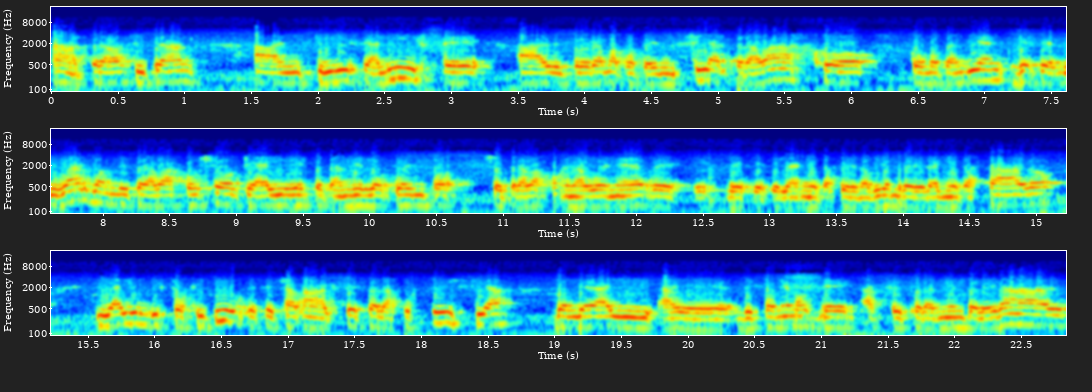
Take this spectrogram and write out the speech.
a Trabas y Trans a inscribirse al IFE, al programa Potencial Trabajo, como también desde el lugar donde trabajo yo, que ahí esto también lo cuento, yo trabajo en la UNR este, desde el año pasado, de noviembre del año pasado, y hay un dispositivo que se llama Acceso a la Justicia, donde hay, eh, disponemos de asesoramiento legal,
